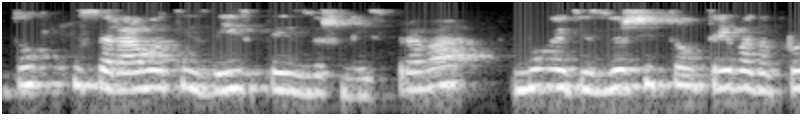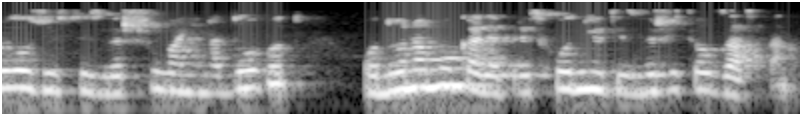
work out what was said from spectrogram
Доколку се работи за иста извршна исправа, новиот извршител треба да продолжи со извршување на долгот од онаму каде претходниот извршител застанал.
